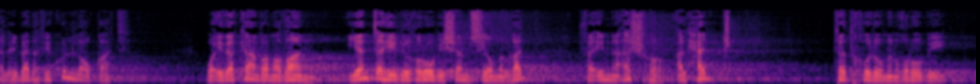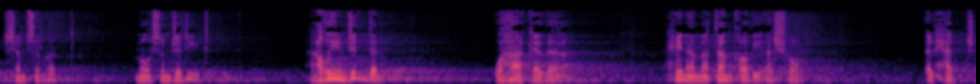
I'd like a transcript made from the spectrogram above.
العبادة في كل الأوقات. وإذا كان رمضان ينتهي بغروب الشمس يوم الغد فإن أشهر الحج تدخل من غروب شمس الغد. موسم جديد عظيم جدا. وهكذا حينما تنقضي أشهر الحج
